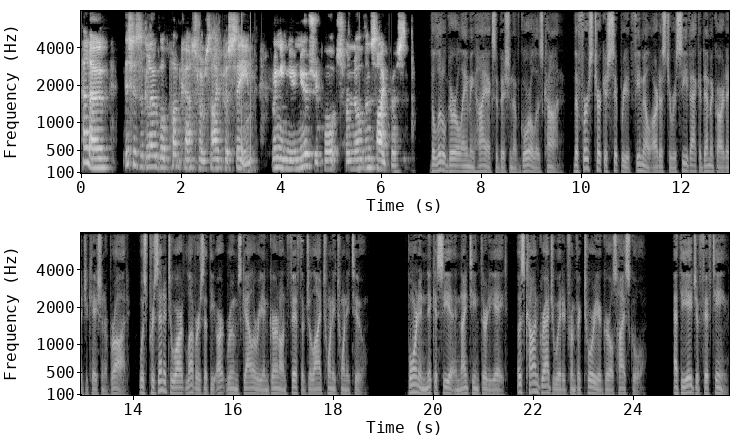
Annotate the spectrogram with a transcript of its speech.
Hello, this is a global podcast from Cyprus Scene, bringing you news reports from northern Cyprus. The Little Girl Aiming High exhibition of Göral Özkan, the first Turkish Cypriot female artist to receive academic art education abroad, was presented to art lovers at the Art Rooms Gallery in Girne on 5 July 2022. Born in Nicosia in 1938, Özkan graduated from Victoria Girls High School. At the age of 15,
